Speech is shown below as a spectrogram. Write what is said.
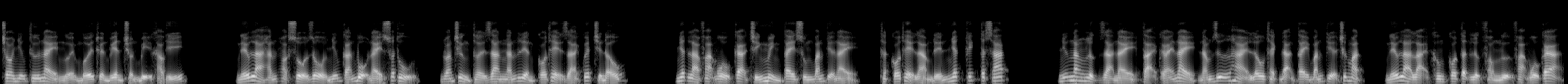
cho những thứ này người mới thuyền viên chuẩn bị khảo thí. Nếu là hắn hoặc sổ rổ những cán bộ này xuất thủ đoán chừng thời gian ngắn liền có thể giải quyết chiến đấu. Nhất là phạm ổ cả chính mình tay súng bắn tỉa này, thật có thể làm đến nhất kích tất sát. Những năng lực giả này tại cái này nắm giữ hải lâu thạch đạn tay bắn tỉa trước mặt, nếu là lại không có tận lực phòng ngự phạm ổ cả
